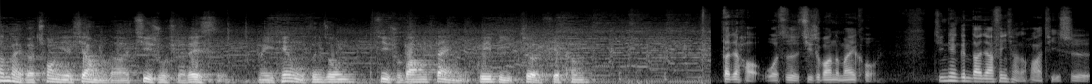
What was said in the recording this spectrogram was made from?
三百个创业项目的技术血泪史，每天五分钟，技术帮带你规避这些坑。大家好，我是技术帮的 Michael，今天跟大家分享的话题是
